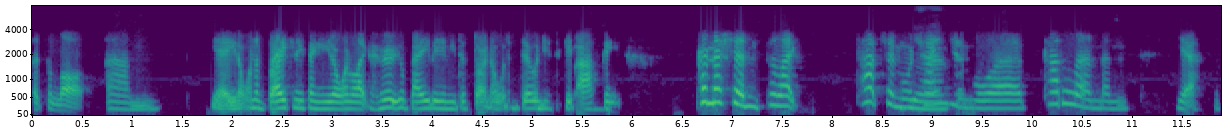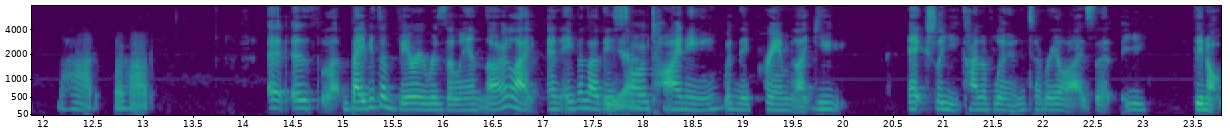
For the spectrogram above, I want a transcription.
it's a lot. Um yeah, you don't want to break anything, you don't want to like hurt your baby and you just don't know what to do and you to keep asking permission to like touch him or Yeah. change him or cuddle him and yeah, it's hard, it's so hard. It is. Like, babies are very resilient though. Like, and even though they're Yeah. so tiny when they're prem, like you actually you kind of learn to realize that you they're not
